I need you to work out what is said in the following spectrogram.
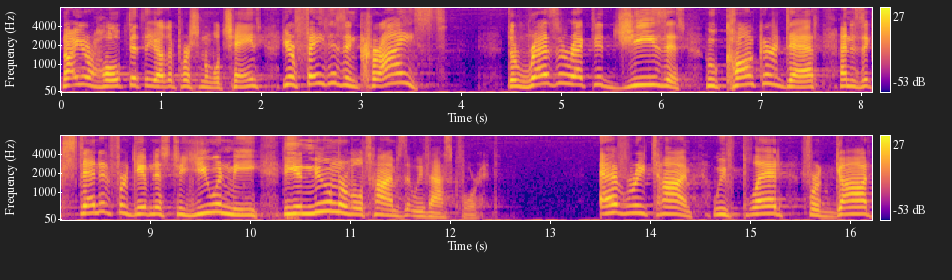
not your hope that the other person will change. Your faith is in Christ, the resurrected Jesus who conquered death and has extended forgiveness to you and me the innumerable times that we've asked for it. Every time we've pled for God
